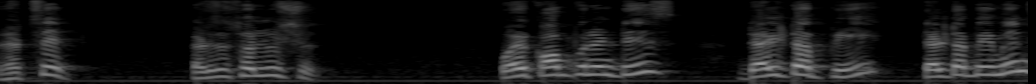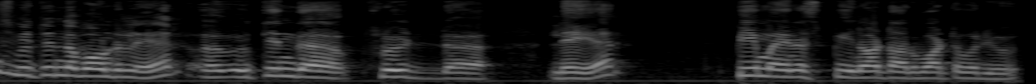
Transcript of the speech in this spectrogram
That is it, that is the solution. Y component is delta p, delta p means within the boundary layer, uh, within the fluid uh, layer, p minus p naught or whatever you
